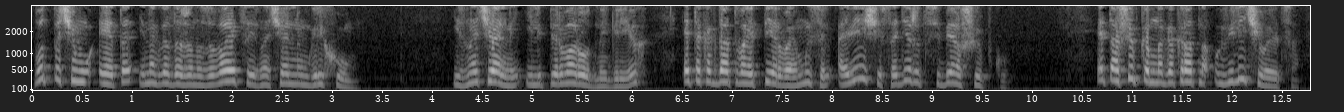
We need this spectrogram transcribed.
Вот почему это иногда даже называется изначальным грехом. Изначальный или первородный грех – это когда твоя первая мысль о вещи содержит в себе ошибку. Эта ошибка многократно увеличивается –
